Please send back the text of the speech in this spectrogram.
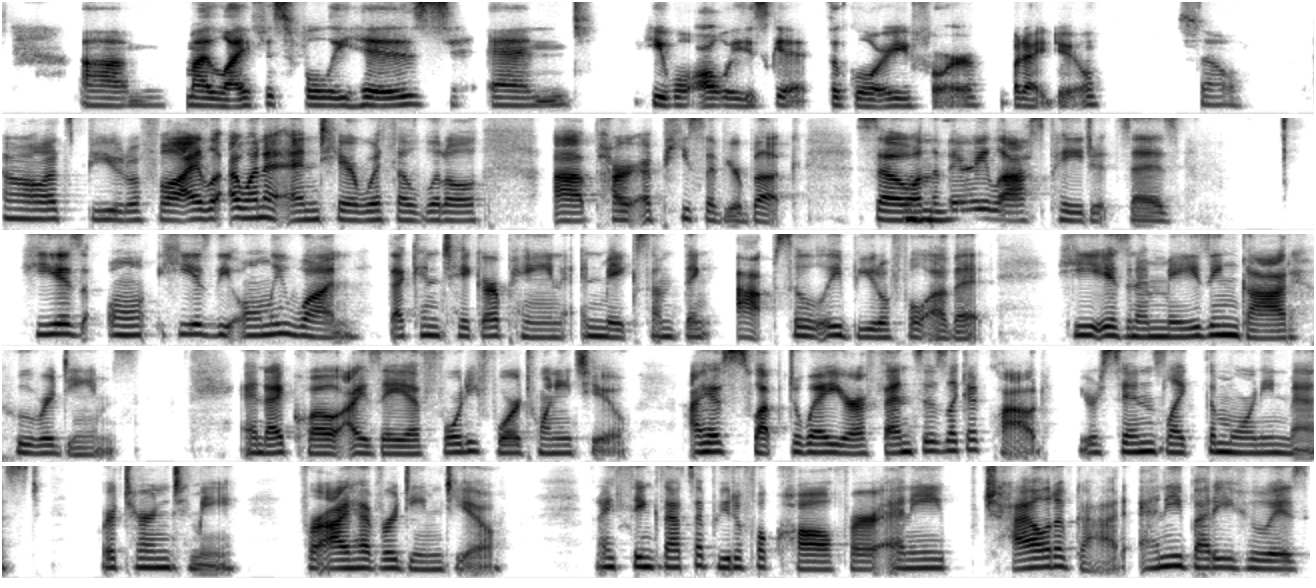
um, my life is fully His, and He will always get the glory for what I do. So, oh, that's beautiful. I, I want to end here with a little uh, part, a piece of your book. So, mm-hmm. on the mm-hmm. very last page, it says, he is o- he is the only one that can take our pain and make something absolutely beautiful of it. He is an amazing God who redeems. And I quote Isaiah 44 22. I have swept away your offenses like a cloud, your sins like the morning mist. Return to me, for I have redeemed you. And I think that's a beautiful call for any child of God, anybody who is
